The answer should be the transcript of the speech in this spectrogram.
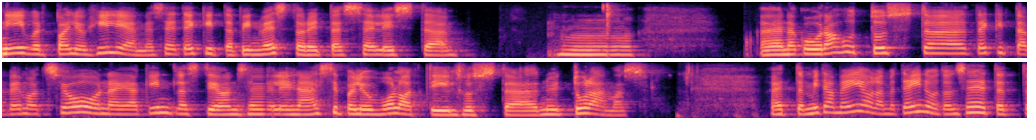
niivõrd palju hiljem ja see tekitab investorites sellist mm, Äh, nagu rahutust äh, tekitab emotsioone ja kindlasti on selline hästi palju volatiilsust äh, nüüd tulemas. et mida meie oleme teinud, on see, et, et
